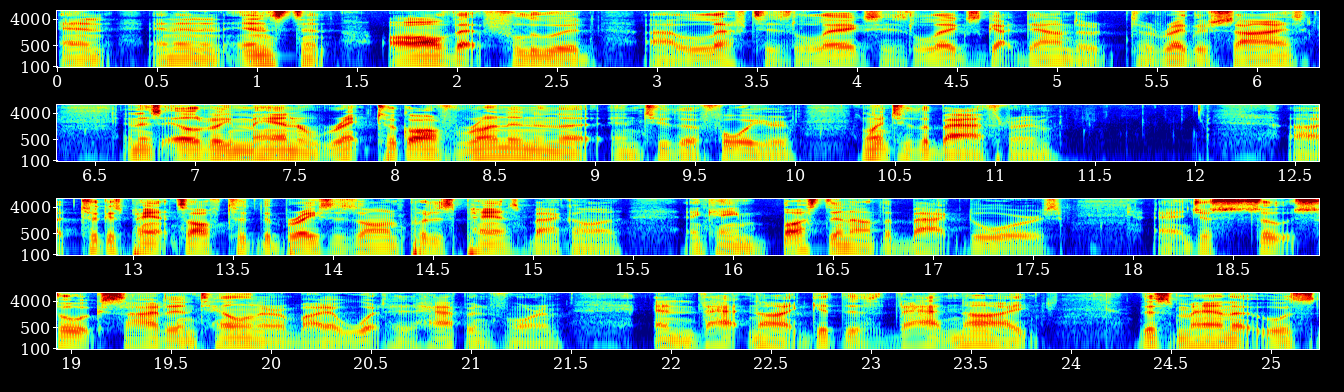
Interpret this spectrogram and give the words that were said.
And and in an instant, all that fluid uh, left his legs. His legs got down to, to regular size. And this elderly man ra- took off running in the, into the foyer, went to the bathroom, uh, took his pants off, took the braces on, put his pants back on, and came busting out the back doors and just so, so excited and telling everybody what had happened for him. And that night, get this, that night, this man that was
